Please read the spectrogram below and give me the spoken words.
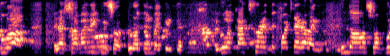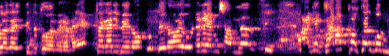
ধোয়া এটা স্বাভাবিক বিষয় পুরাতন বাইকের ক্ষেত্রে। এগুলো কাজ করাইতে কয় টাকা লাগে? কিন্তু আমার সবগুলো গাড়ি কিন্তু ধোয়া বেরো না। একটা গাড়ি বেরো বের হয় ওটারই আমি সামনে আনছি। আগে খারাপ প্রচার করব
